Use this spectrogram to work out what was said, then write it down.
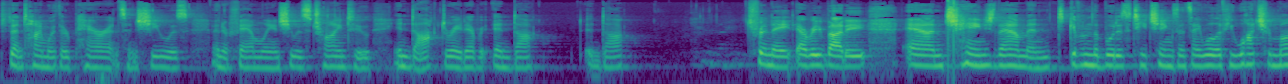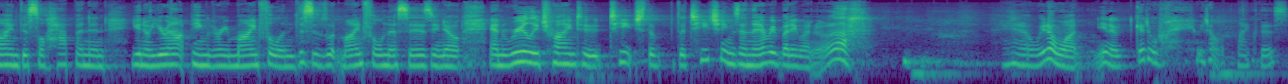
spent time with her parents and she was and her family and she was trying to indoctrinate every indoc, indoctrinate everybody and change them and give them the buddha's teachings and say well if you watch your mind this will happen and you know you're not being very mindful and this is what mindfulness is you know and really trying to teach the, the teachings. And then everybody went ugh you know we don't want you know get away we don't like this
